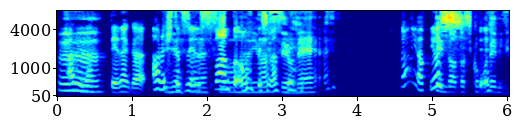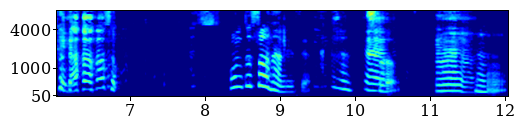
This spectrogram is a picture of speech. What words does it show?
あるなって、なんか、ある一つでスパンと思ってしまって。ね。何やってんだ私ここでみたいな。本当そうなんですよ。そう。うん。うん。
